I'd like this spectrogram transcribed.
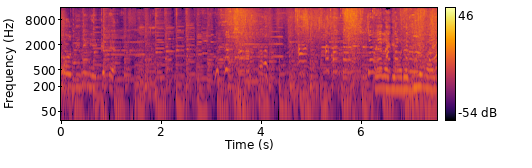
Ultinya ngiket ya. Dia lagi mode diem lagi.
